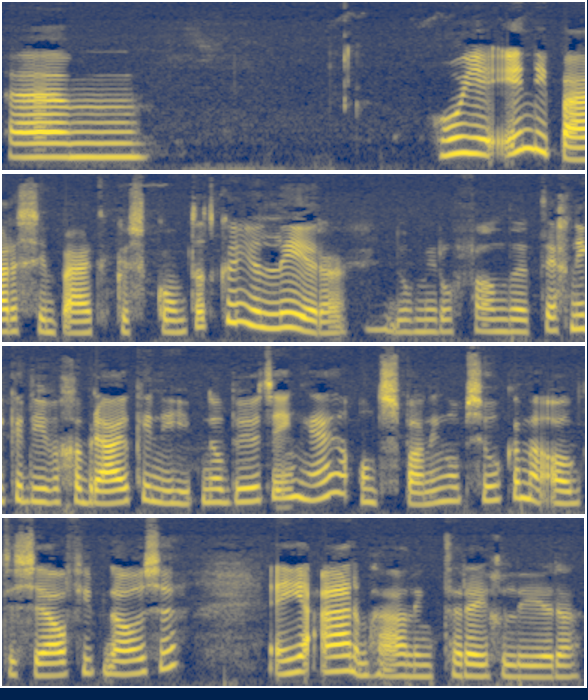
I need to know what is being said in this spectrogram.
Ehm, hoe je in die parasympathicus komt, dat kun je leren door middel van de technieken die we gebruiken in de hypnobirthing. Hè? Ontspanning opzoeken, maar ook de zelfhypnose en je ademhaling te reguleren.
